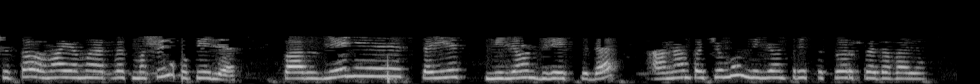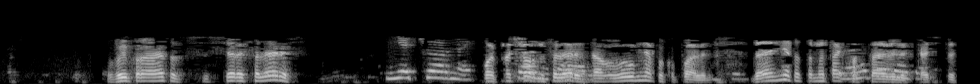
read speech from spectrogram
6 мая мы от вас машину купили. По объявлению стоит миллион двести, да? А нам почему миллион триста сорок продавали? Вы про этот серый Солярис? Нет, черный. Ой, про черный, черный Солярис, да, вы у меня покупали. Да нет, это мы так да, поставили в качестве,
